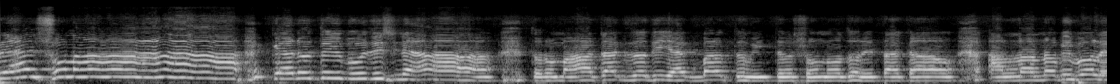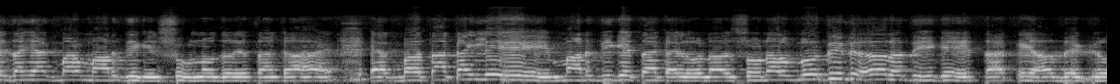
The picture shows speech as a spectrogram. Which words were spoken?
রে সোনা, কেন তুই বুঝিস না? তোর মাটাক যদি একবার তুমি তো সুনজরে তাকাও। আল্লাহ নবী বলে, যাই একবার মার দিকে সুনজরে তাকায়। একবার তাকাইলে মার দিকে তাকাইলো না, সোনার মদিনার দিকে আর দেখল।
